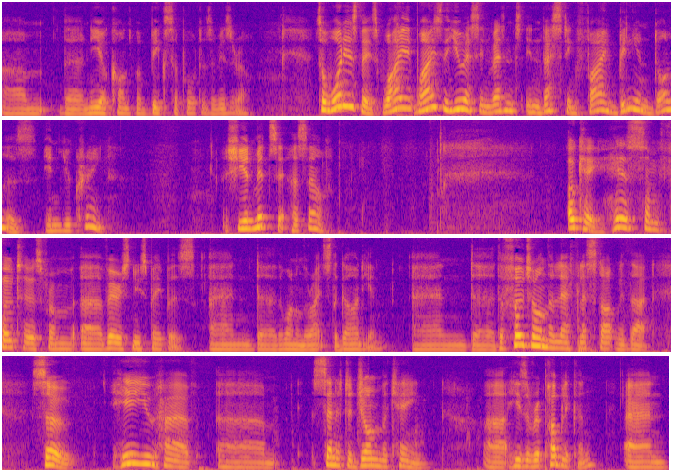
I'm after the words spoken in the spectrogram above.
Um, the neocons were big supporters of Israel. So, what is this? Why, why is the US invent, investing $5 billion in Ukraine? She admits it herself. Okay, here's some photos from uh, various newspapers, and uh, the one on the right is The Guardian. And uh, the photo on the left, let's start with that. So, here you have um, Senator John McCain. Uh, he's a Republican and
